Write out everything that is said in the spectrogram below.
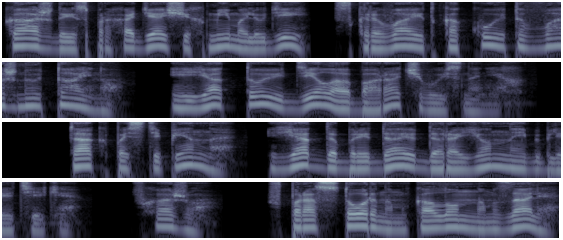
каждый из проходящих мимо людей скрывает какую-то важную тайну, и я то и дело оборачиваюсь на них. Так постепенно я добредаю до районной библиотеки. Вхожу. В просторном колонном зале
